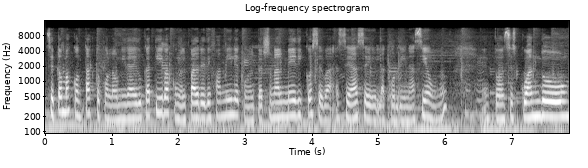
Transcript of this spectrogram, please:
se toma contacto con la unidad educativa, con el padre de familia, con el personal médico, se, va, se hace la coordinación. ¿no? Entonces, cuando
